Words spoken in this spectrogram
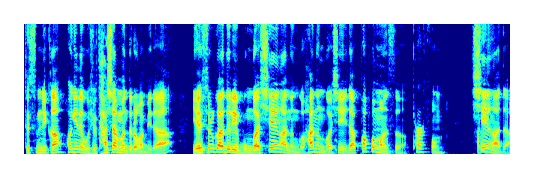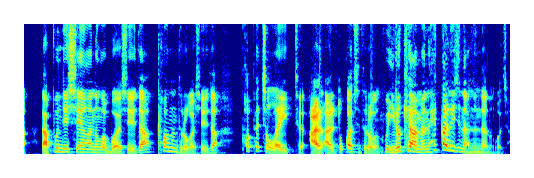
됐습니까? 확인해 보시고 다시 한번 들어갑니다. 예술가들이 뭔가 시행하는 거 하는 거 시작 퍼포먼스 perform 시행하다. 나쁜 짓 시행하는 걸 뭐야? 시작 퍼는 들어가 시작 perpetuate r r 똑같이 들어가. 그럼 이렇게 하면 헷갈리진 않는다는 거죠.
